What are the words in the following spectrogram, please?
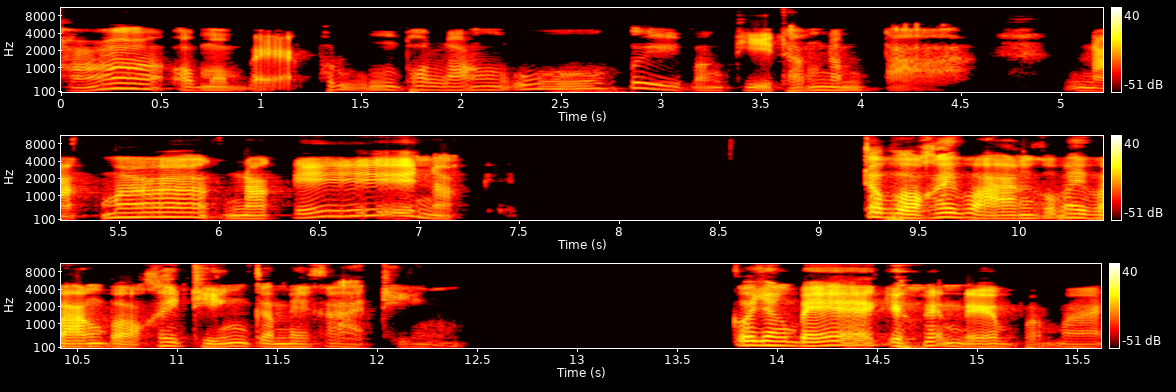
หาเอามาแบกพลุงพลัง โอ้ยบางทีทั้งน้ำตา หนักมาก หนักเด้หนักก็บอกให้วางก็ไม่วางบอกให้ทิ้งก็ไม่กล้าทิ้ง ก็ยังแบกอยู่เหมือนเดิมประมาณ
